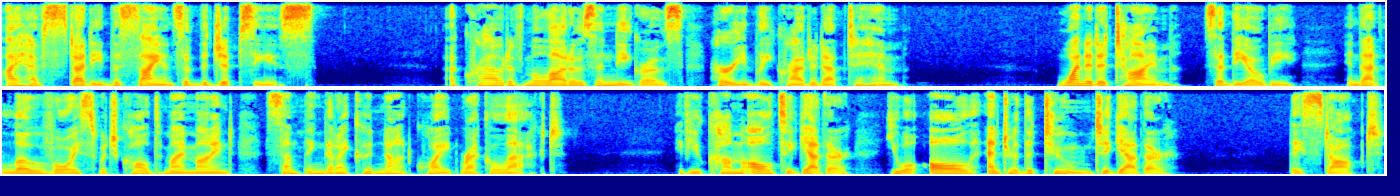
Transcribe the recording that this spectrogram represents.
I have studied the science of the gypsies. A crowd of mulattoes and Negroes hurriedly crowded up to him. One at a time, said the Obi, in that low voice which called to my mind something that I could not quite recollect. If you come all together, you will all enter the tomb together. They stopped.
